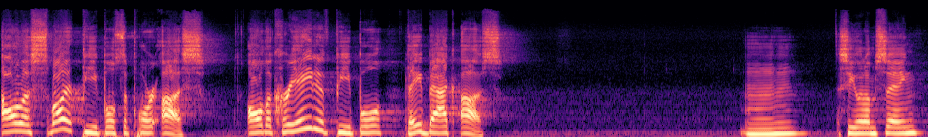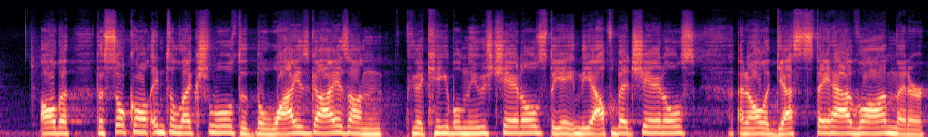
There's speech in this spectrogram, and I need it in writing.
all the smart people support us. All the creative people, they back us. Mm-hmm. See what I'm saying? All the, the so-called intellectuals, the, the wise guys on the cable news channels, the the alphabet channels, and all the guests they have on that are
